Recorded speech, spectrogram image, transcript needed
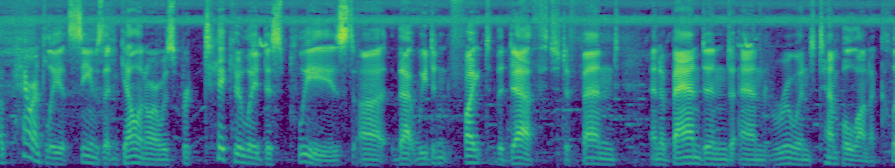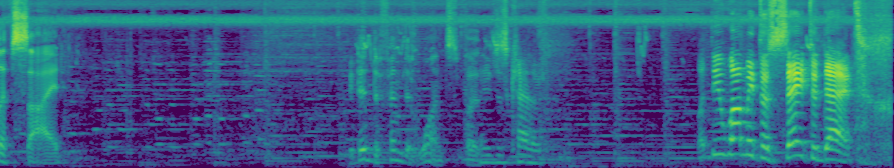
apparently it seems that Galenor was particularly displeased uh, that we didn't fight to the death to defend an abandoned and ruined temple on a cliffside. We did defend it once, but He just kind of. What do you want me to say to that?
